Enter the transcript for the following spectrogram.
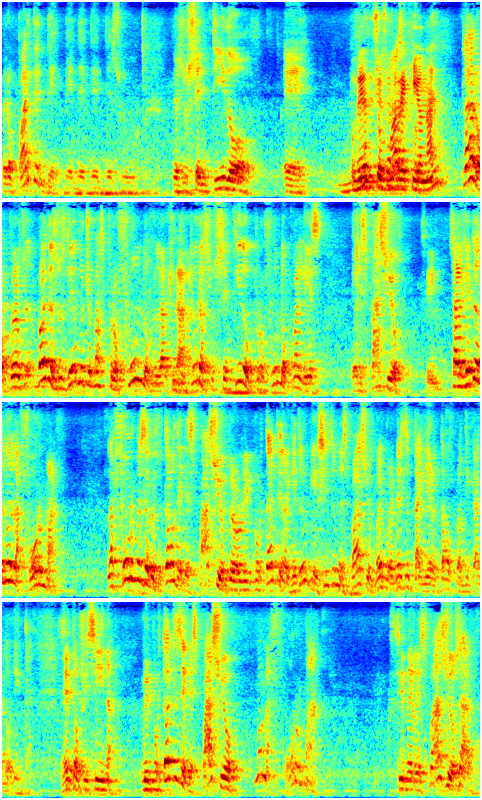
pero parte de, de, de, de su de su sentido. Eh, ¿Podría decirse más regional? Claro, pero de su sentido mucho más profundo. La arquitectura, su sentido profundo, ¿cuál es? El espacio. Sí. O sea, la arquitectura no es la forma. La forma es el resultado del espacio, pero lo importante en la arquitectura es que existe un espacio. Por ejemplo, en este taller estamos platicando ahorita, en esta oficina. Lo importante es el espacio, no la forma, sino el espacio. O sea,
